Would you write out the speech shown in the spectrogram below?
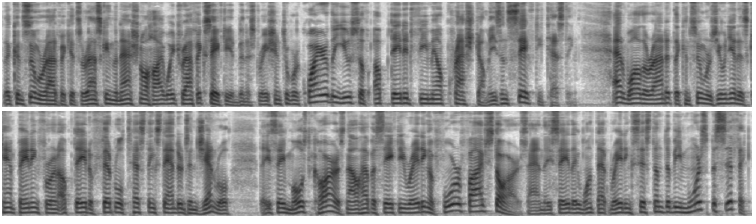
The consumer advocates are asking the National Highway Traffic Safety Administration to require the use of updated female crash dummies in safety testing. And while they're at it, the Consumers Union is campaigning for an update of federal testing standards in general. They say most cars now have a safety rating of four or five stars, and they say they want that rating system to be more specific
